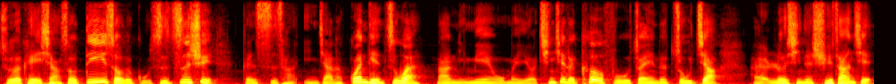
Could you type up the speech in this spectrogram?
除了可以享受第一手的股市资讯。跟市场赢家的观点之外，那里面我们有亲切的客服、专业的助教，还有热心的学长姐，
